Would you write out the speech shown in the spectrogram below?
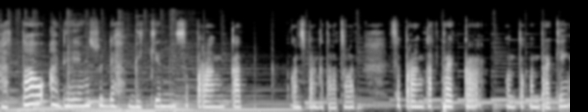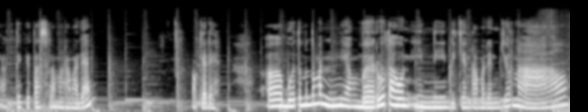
Atau ada yang sudah bikin seperangkat bukan seperangkat alat sholat, seperangkat tracker untuk men-tracking aktivitas selama Ramadan? Oke deh, uh, buat teman-teman yang baru tahun ini bikin Ramadan jurnal,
